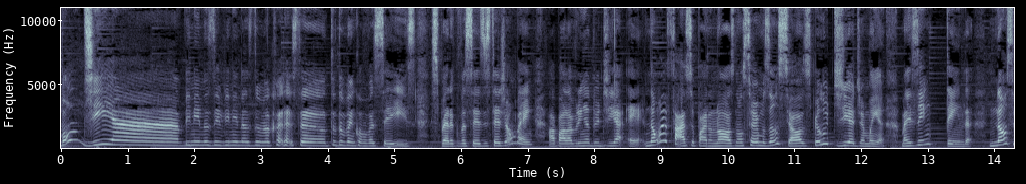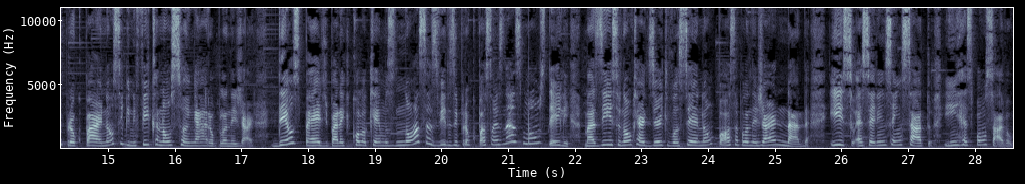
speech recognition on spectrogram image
Bom dia, meninos e meninas do meu coração. Tudo bem com vocês? Espero que vocês estejam bem. A palavrinha do dia é: não é fácil para nós não sermos ansiosos pelo dia de amanhã, mas entenda, não se preocupar não significa não sonhar ou planejar. Deus pede para que coloquemos nossas vidas e preocupações nas mãos dele, mas isso não quer dizer que você não possa planejar nada. Isso é ser insensato e irresponsável.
